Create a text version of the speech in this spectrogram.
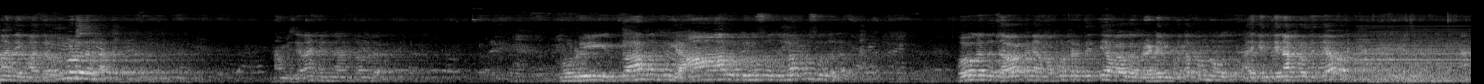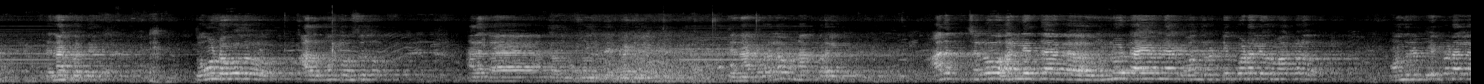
ಮನೆ ಮಾತಾಡೋದು ಬಿಡೋದಿಲ್ಲ ನಮ್ಮ ಜನ ಹೆಂಗ ಅಂತಂದ್ರೆ, ನೋಡ್ರಿ, ಇದ್ದಾಗಂತೂ ಯಾರು ತಿಳಿಸೋದಿಲ್ಲ ಮುಗಿಸೋದಿಲ್ಲ ಹೋಗದ ದವಾಖಾನೆ ಮಕ್ಕೊಂಡಿರ್ತೈತಿ ಅವಾಗ ಬ್ರೆಡ್ ತಕೊಂಡು ಹೋಗೋದು. ಅದಕ್ಕೆ ತಿನ್ನಕ್ ಬರ್ತೈತಿ ಅವಾಗ ತಿನ್ನಕ್ ಬರ್ತೈತಿ. ತಗೊಂಡು ಹೋಗೋದು ಅದ್ರ ಮುಂದೆ ತೋರಿಸೋದು. ಅದಕ್ಕೆ ಅಂತ ಅದು ಮಕ್ಕೊಂಡಿರ್ತೈತಿ ಬೆಡ್ ನಾಲ್ಕು ಬರಲ್ಲ ಉಣ್ಣಾಕ್ ಬರಲ್ಲ ಅದಕ್ಕೆ ಚಲೋ ಹಲ್ಲಿದ್ದಾಗ ಮುನ್ನೂರು ಟೈಮ್ನಾಗ ಒಂದ್ ರೊಟ್ಟಿ ಕೊಡಲ್ಲ ಇವ್ರ ಮಕ್ಕಳು ಒಂದ್ ರೊಟ್ಟಿ ಕೊಡಲ್ಲ.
